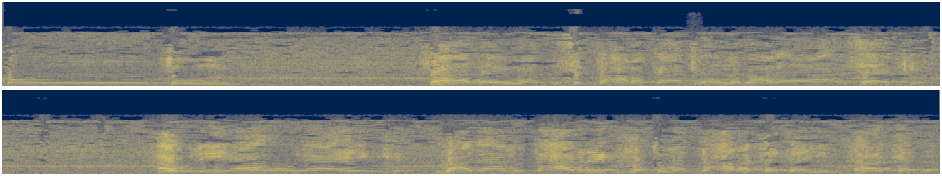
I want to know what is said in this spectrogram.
كنتم. فهذا يمد ست حركات لأن بعدها أولياء أولئك بعدها متحرك فتمد حركتين هكذا.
